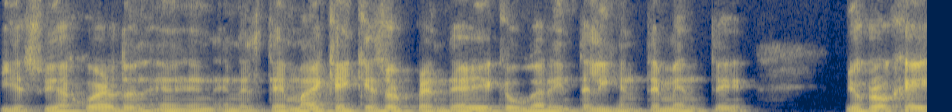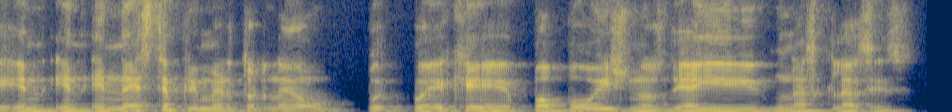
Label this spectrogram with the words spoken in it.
y estoy de acuerdo en, en, el tema de que hay que sorprender y hay que jugar inteligentemente. Yo creo que en, en este primer torneo puede que Popovich nos dé ahí unas clases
